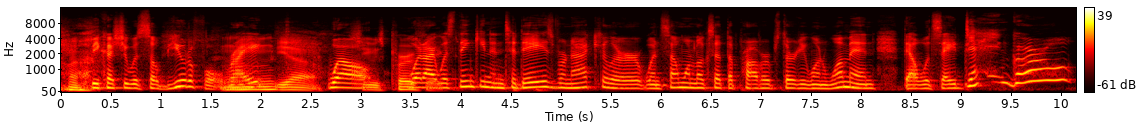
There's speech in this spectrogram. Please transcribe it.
because she was so beautiful, right? Mm, yeah. Well, she was perfect. what I was thinking in today's vernacular, when someone looks at the Proverbs 31 woman, they would say, dang, girl.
